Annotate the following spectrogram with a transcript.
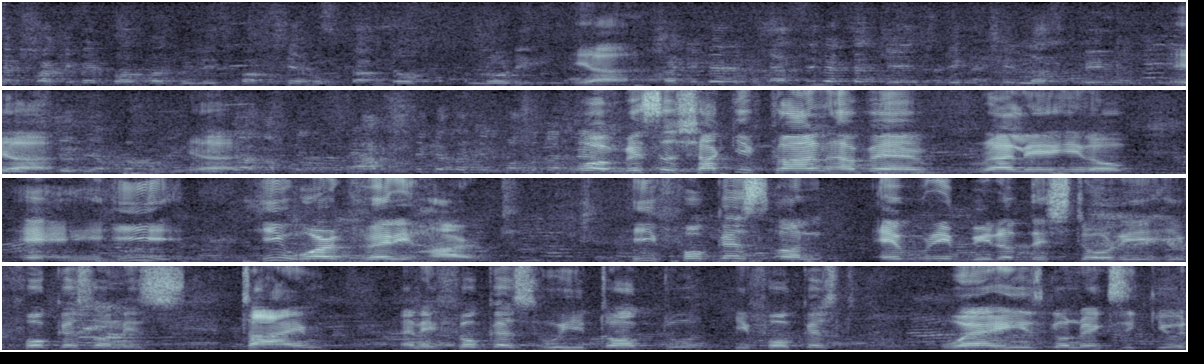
দেখছেন সাকিবের বরবাদ রিলিজ পাচ্ছে এবং তাণ্ডব লোডিং Yeah. সাকিবের ম্যাসিভ একটা চেঞ্জ দেখেছি লাস্ট ফিউ Yeah. যদি আমরা বলি Yeah. এটা আপনি কাছ থেকে তাকে কতটা Well, Mr. Shakib Khan have a really, you know, eh, he he worked very hard. He focused on every bit of the story. He focused on his time, and he focused who he talked to. He focused where he is going to execute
